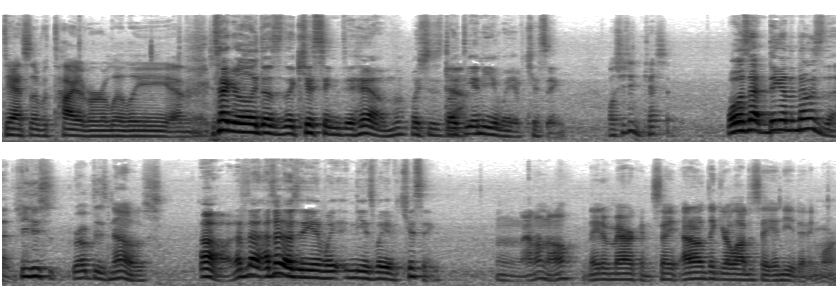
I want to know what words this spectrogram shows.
dancing with Tiger Lily, and Tiger Lily does the kissing to him, which is like Yeah. the Indian way of kissing. well, she didn't kiss him. What was that thing on the nose then? She just rubbed his nose. Oh, I thought, I thought that was the Indian way, Indian's way of kissing. Hmm, I don't know. Native Americans say. I don't think you're allowed to say Indian anymore.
